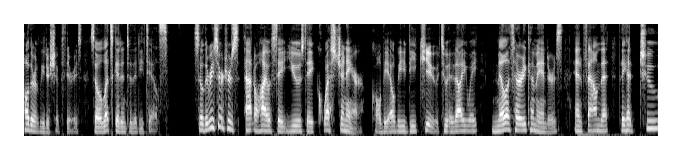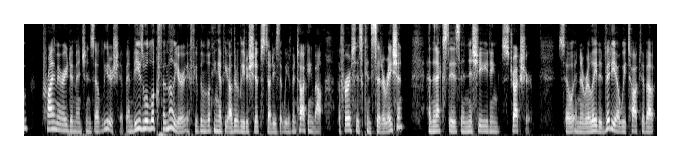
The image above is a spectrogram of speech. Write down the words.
other leadership theories. So let's get into the details. So the researchers at Ohio State used a questionnaire called the LBDQ to evaluate military commanders and found that they had two primary dimensions of leadership. And these will look familiar if you've been looking at the other leadership studies that we've been talking about. The first is consideration, and the next is initiating structure. So in a related video, we talked about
